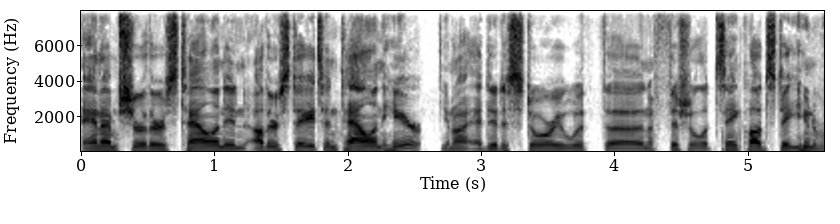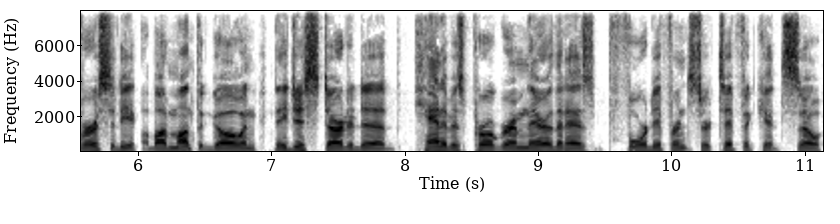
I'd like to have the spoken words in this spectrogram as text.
And I'm sure there's talent in other states and talent here. You know, I did a story with uh, an official at St. Cloud State University about a month ago, and they just started a cannabis program there that has four different certificates. So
